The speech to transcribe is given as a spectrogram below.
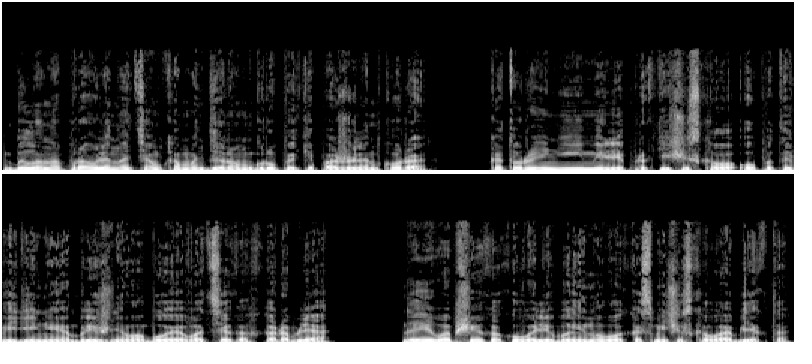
было направлено тем командирам групп экипажа линкора, которые не имели практического опыта ведения ближнего боя в отсеках корабля, да и вообще какого-либо иного космического объекта.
